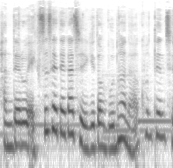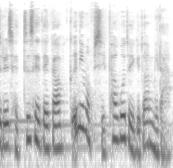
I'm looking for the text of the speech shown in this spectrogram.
반대로 X세대가 즐기던 문화나 콘텐츠를 Z세대가 끊임없이 파고들기도 합니다.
